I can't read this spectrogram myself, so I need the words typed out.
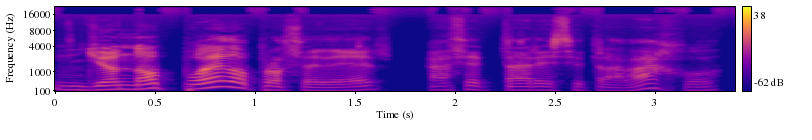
yo no puedo proceder a aceptar ese trabajo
